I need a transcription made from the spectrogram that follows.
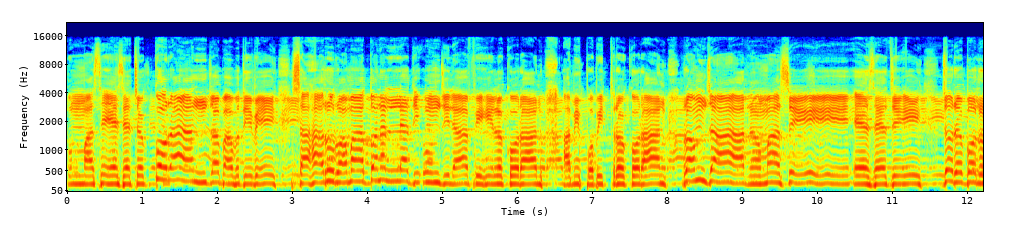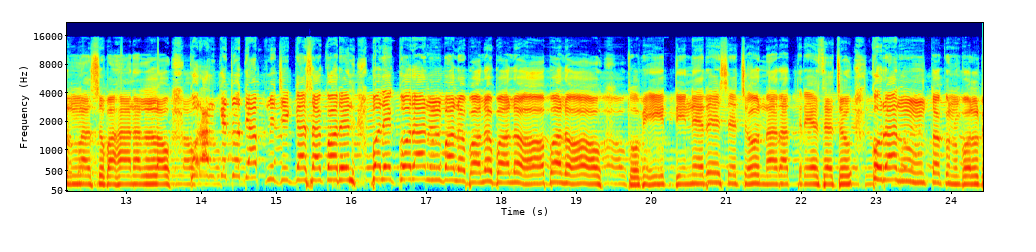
কোন মাসে এসেছ? কোরআন জবাব দিবে, সাহারু রমাদান ফিহিল কোরআন। আমি পবিত্র কোরআন রমজান মাসে এসেছি। জোরে বলুন না সুবাহান আল্লাহ কোরআনকে যদি আপনি জিজ্ঞাসা করেন, বলে, কোরআন বলো বলো বলো বলো, তুমি দিনের এসেছ না রাত্রে এসেছ? কোরআন তখন বলবে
